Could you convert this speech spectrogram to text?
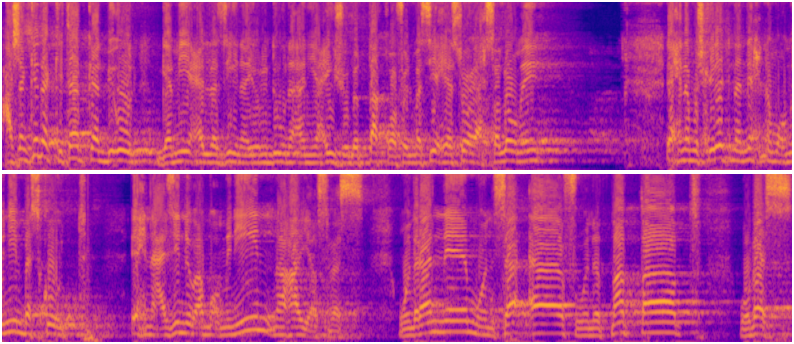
عشان كده الكتاب كان بيقول جميع الذين يريدون أن يعيشوا بالتقوى في المسيح يسوع يحصل لهم إيه؟ إحنا مشكلتنا إن إحنا مؤمنين بسكوت إحنا عايزين نبقى مؤمنين نهيص بس. ونرنم ونسقف ونتنطط وبس.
